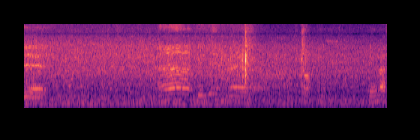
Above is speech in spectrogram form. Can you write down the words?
Ee, ha, bileyim. E, bakın. Biraz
